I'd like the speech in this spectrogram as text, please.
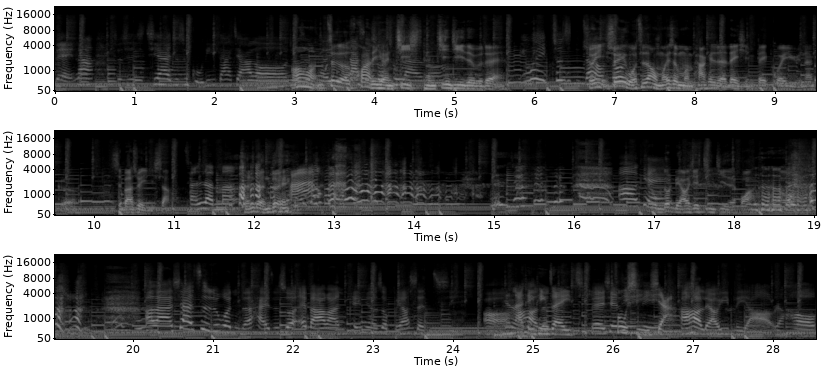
对，那就是现在就是鼓励大家喽。哦，这个话题很禁很禁忌，对不对？因为就是，所以所以我知道我们为什么我们 p a r k e 的类型被归于那个十八岁以上成人吗？成人对。OK，我们都聊一些禁忌的话。好啦，下一次如果你的孩子说：“哎，爸爸妈妈，你偏心的时候不要生气啊，先来听听这一集，对，先复习一下，好好聊一聊，然后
